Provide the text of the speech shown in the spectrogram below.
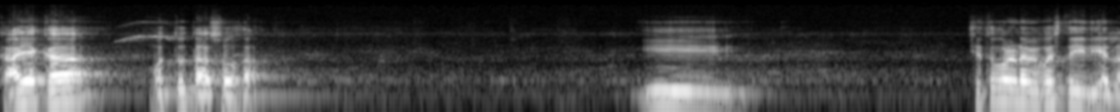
ಕಾಯಕ ಮತ್ತು ದಾಸೋಹ. ಈ ಚತುವರ್ಣ ವ್ಯವಸ್ಥೆ ಇದೆಯಲ್ಲ,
